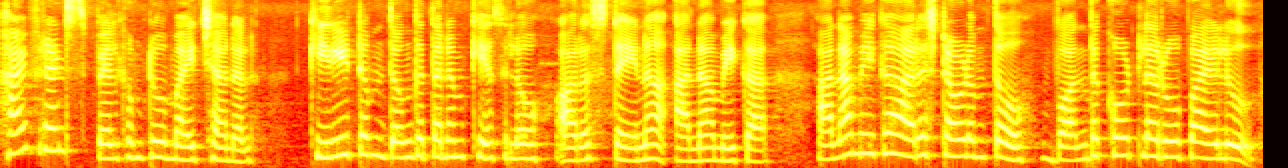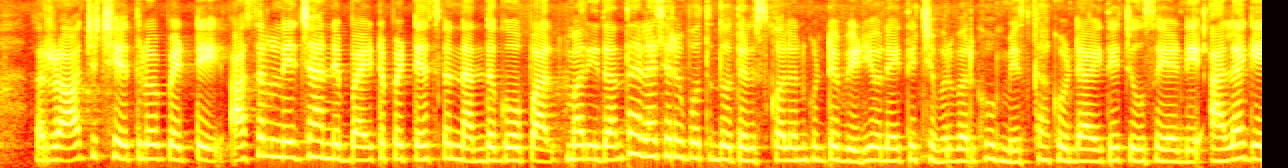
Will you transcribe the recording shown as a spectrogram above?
Hi friends welcome to my channel. కిరీటం దొంగతనం కేసులో అరెస్ట్ అయిన అనామిక. అనామిక అరెస్ట్ అవడంతో వంద కోట్ల రూపాయలు రాజు చేతిలో పెట్టి అసలు నిజాన్ని బయట పెట్టేసిన నందగోపాల్. మరి ఇదంతా ఎలా జరగబోతుందో తెలుసుకోవాలనుకుంటే వీడియోని అయితే చివరి వరకు మిస్ కాకుండా అయితే చూసేయండి. అలాగే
